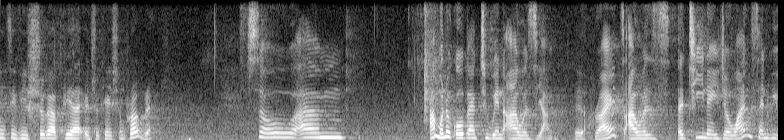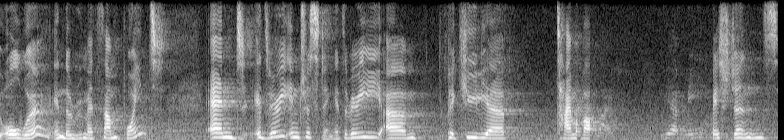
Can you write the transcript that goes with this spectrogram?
MTV Shuga Peer Education Program? So um, I'm going to go back to when I was young, Yeah. right? I was a teenager once, and we all were in the room at some point. And it's very interesting. It's a very um, peculiar time of our life. We have many questions.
